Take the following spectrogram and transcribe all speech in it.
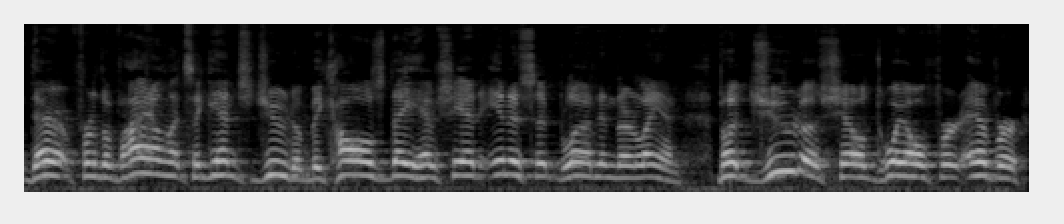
there for the violence against Judah, because they have shed innocent blood in their land. But Judah shall dwell forever,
